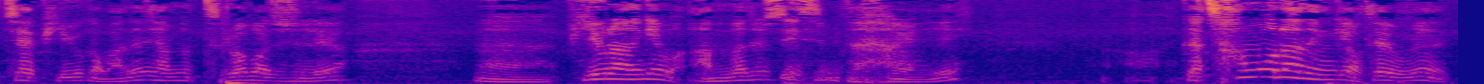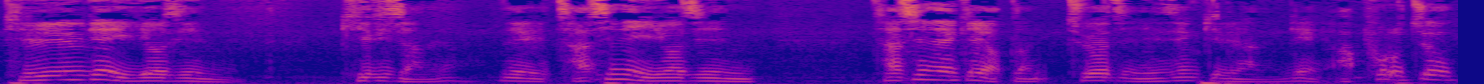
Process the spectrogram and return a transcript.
제 비유가 맞는지 한번 들어봐 주실래요? 아, 비유라는 게 안 맞을 수 있습니다, 당연히. 아, 그러니까 참호라는 게 어떻게 보면 길게 이어진 길이잖아요. 근데 자신이 이어진, 자신에게 어떤 주어진 인생길이라는 게 앞으로 쭉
